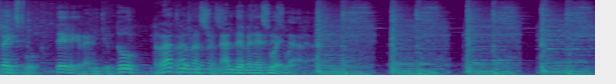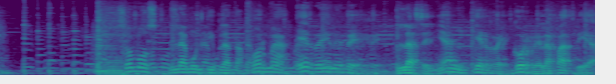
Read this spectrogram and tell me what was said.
Facebook, Telegram y YouTube, Radio Nacional de Venezuela. Somos la multiplataforma RNB, la señal que recorre la patria.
